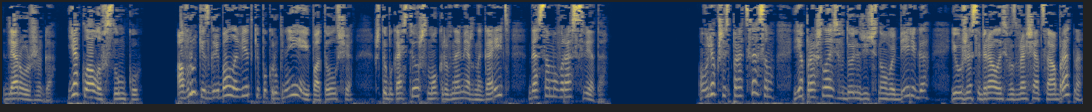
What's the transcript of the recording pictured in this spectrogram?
для розжига я клала в сумку, а в руки сгребала ветки покрупнее и потолще, чтобы костер смог равномерно гореть до самого рассвета. Увлекшись процессом, я прошлась вдоль речного берега и уже собиралась возвращаться обратно,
